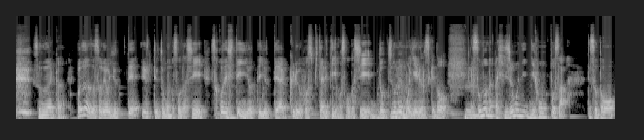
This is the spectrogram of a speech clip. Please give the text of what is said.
そのなんか、わざわざそれを言っているっていうところもそうだし、そこでしていいよって言ってくるホスピタリティもそうだし、どっちの面も言えるんですけど、うん、そのなんか非常に日本っぽさ、で、その、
